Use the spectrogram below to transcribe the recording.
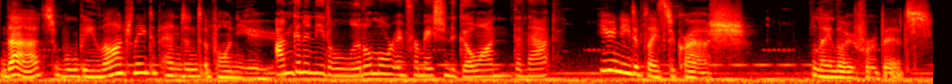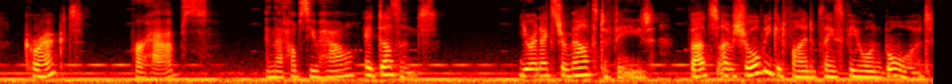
That will be largely dependent upon you. I'm gonna need a little more information to go on than that. You need a place to crash. Lay low for a bit, correct? Perhaps. And that helps you how? It doesn't. You're an extra mouth to feed, but I'm sure we could find a place for you on board.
